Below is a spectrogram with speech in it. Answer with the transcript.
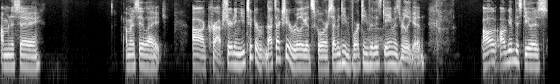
I'm going to say, I'm going to say like, oh crap, Sheridan, you took a, that's actually a really good score. 17 14 for this game is really good. I'll, I'll give the Steelers,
